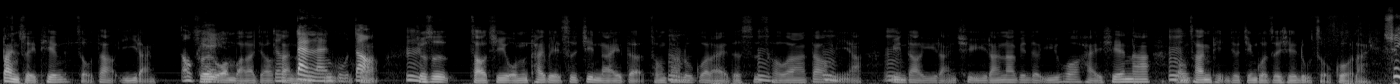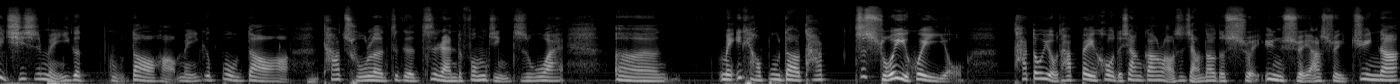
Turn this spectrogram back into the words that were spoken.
淡水天走到宜兰，，OK，所以我们把它叫淡叫淡蓝蓝古道，嗯。就是早期我们台北市进来的，从大陆过来的丝绸啊、稻米啊，嗯。运到宜兰去，宜兰那边的渔获海鲜啊、嗯。农产品就经过这些路走过来。所以其实每一个古道哈，每一个步道哈，嗯。它除了这个自然的风景之外，呃，每一条步道它之所以会有。它都有它背后的，像刚刚老师讲到的水运水啊、水郡啊，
